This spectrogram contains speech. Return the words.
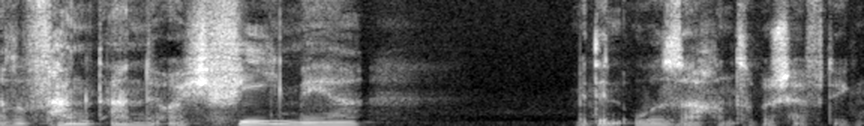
Also fangt an, euch viel mehr mit den Ursachen zu beschäftigen.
